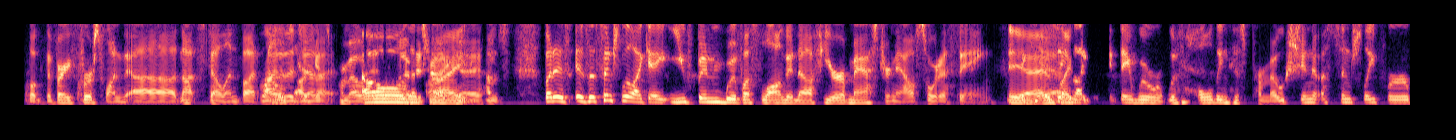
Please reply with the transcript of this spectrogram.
book, the very first one, uh, not Stellan, but Light Elzar gets promoted. Oh, Light that's right. Okay. Comes, but it's, it's essentially like a "you've been with us long enough, you're a master now" sort of thing. Yeah, Because it's they, like, like they were withholding his promotion, essentially, for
